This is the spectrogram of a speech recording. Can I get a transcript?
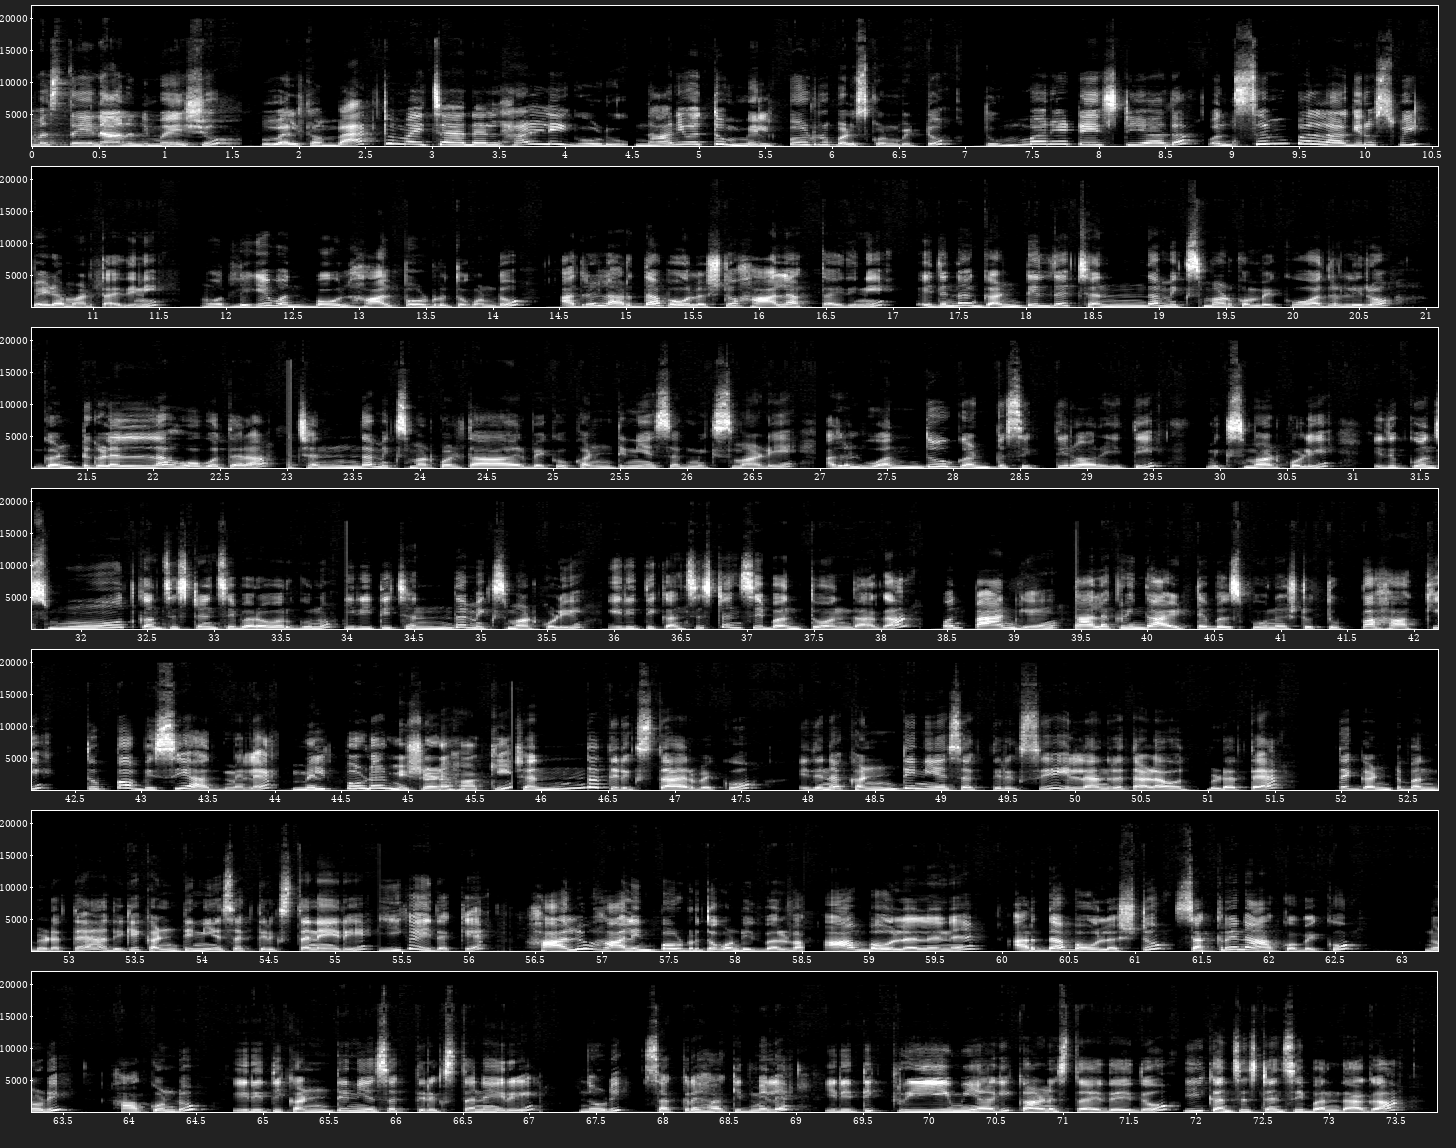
ನಮಸ್ತೆ, ನಾನು ನಿಮ್ಮ Yashu. Welcome back to my channel Halligudu ನಾನಿವತ್ತು ಮಿಲ್ಕ್ ಪೌಡ್ರು ಬಳಸ್ಕೊಂಡ್ಬಿಟ್ಟು ತುಂಬಾನೇ ಟೇಸ್ಟಿಯಾದ ಒಂದು ಸಿಂಪಲ್ ಆಗಿರೋ ಸ್ವೀಟ್ ಪೇಡ ಮಾಡ್ತಾ ಇದ್ದೀನಿ. ಮೊದಲಿಗೆ ಒಂದು ಬೌಲ್ ಹಾಲು ಪೌಡ್ರು ತಗೊಂಡು ಅದರಲ್ಲಿ ಅರ್ಧ ಬೌಲಷ್ಟು ಹಾಲು ಹಾಕ್ತಾ ಇದ್ದೀನಿ. ಇದನ್ನ ಗಂಟಿಲ್ದೆ ಚಂದ ಮಿಕ್ಸ್ ಮಾಡ್ಕೊಬೇಕು. ಅದರಲ್ಲಿರೋ ಗಂಟುಗಳೆಲ್ಲ ಹೋಗೋ ಥರ ಚಂದ ಮಿಕ್ಸ್ ಮಾಡ್ಕೊಳ್ತಾ ಇರಬೇಕು. ಕಂಟಿನ್ಯೂಸ್ ಆಗಿ ಮಿಕ್ಸ್ ಮಾಡಿ. ಅದರಲ್ಲಿ ಒಂದು ಗಂಟು ಸಿಕ್ತಿರೋ ರೀತಿ ಮಿಕ್ಸ್ ಮಾಡ್ಕೊಳ್ಳಿ. ಇದಕ್ಕೊಂದು ಸ್ಮೂತ್ ಕನ್ಸಿಸ್ಟೆನ್ಸಿ ಬರೋವರೆಗೂ ಈ ರೀತಿ ಚಂದ ಮಿಕ್ಸ್ ಮಾಡ್ಕೊಳ್ಳಿ. ಈ ರೀತಿ ಕನ್ಸಿಸ್ಟೆನ್ಸಿ ಬಂತು ಅಂದಾಗ ಒಂದು ಪ್ಯಾನ್ಗೆ ನಾಲ್ಕರಿಂದ ಐದು ಟೇಬಲ್ ಸ್ಪೂನ್ ಅಷ್ಟು ತುಪ್ಪ ಹಾಕಿ, ತುಪ್ಪ ಬಿಸಿ ಆದಮೇಲೆ ಮಿಲ್ಕ್ ಪೌಡರ್ ಮಿಶ್ರಣ ಹಾಕಿ ಚಂದ ತಿರುಗಿಸ್ತಾ ಇರಬೇಕು. ಇದನ್ನು ಕಂಟಿನ್ಯೂಸ್ ಆಗಿ ತಿರುಗಿಸಿ, ಇಲ್ಲಾಂದರೆ ತಳ ಒತ್ಬಿಡತ್ತೆ. ಮತ್ತೆ ಗಂಟು ಬಂದ್ಬಿಡತ್ತೆ. ಅದಕ್ಕೆ ಕಂಟಿನ್ಯೂಸ್ ಆಗಿ ತಿರುಗಿಸ್ತಾನೆ ಇರಿ. ಈಗ ಇದಕ್ಕೆ ಹಾಲು ಹಾಲಿನ ಪೌಡ್ರ್ ತೊಗೊಂಡಿದ್ವಲ್ವ? ಆ ಬೌಲಲ್ಲೇ ಅರ್ಧ ಬೌಲಷ್ಟು ಸಕ್ಕರೆನ ಹಾಕೋಬೇಕು. ನೋಡಿ, ಹಾಕ್ಕೊಂಡು ಈ ರೀತಿ ಕಂಟಿನ್ಯೂಸ್ ಆಗಿ ತಿರುಗಿಸ್ತಾನೆ ಇರಿ. ನೋಡಿ, ಸಕ್ಕರೆ ಹಾಕಿದ ಮೇಲೆ ಈ ರೀತಿ ಕ್ರೀಮಿಯಾಗಿ ಕಾಣಿಸ್ತಾ ಇದೆ ಇದು. ಈ ಕನ್ಸಿಸ್ಟೆನ್ಸಿ ಬಂದಾಗ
